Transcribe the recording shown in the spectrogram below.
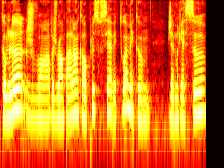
comme là, je vais en, je vais en parler encore plus aussi avec toi, mais comme j'aimerais ça,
